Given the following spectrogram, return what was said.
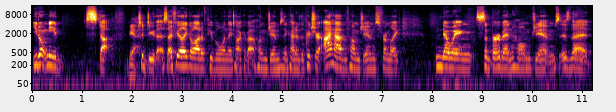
you don't need stuff yeah. to do this i feel like a lot of people when they talk about home gyms and kind of the picture i have of home gyms from like knowing suburban home gyms is that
